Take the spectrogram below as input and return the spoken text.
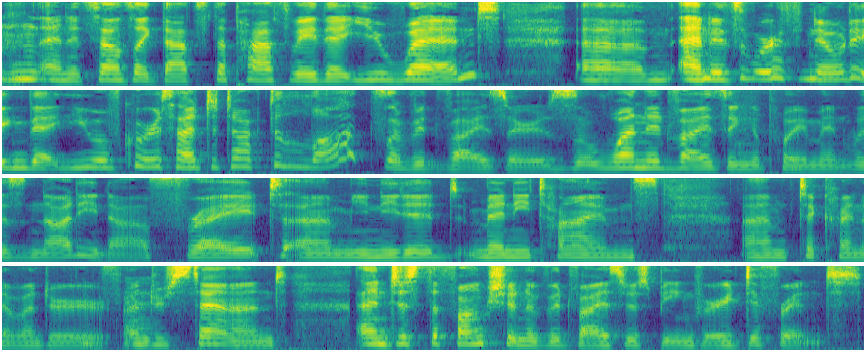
Mm-hmm. and it sounds like that's the pathway that you went. Um, and it's worth noting that you, of course, had to talk to lots of advisors. One advising appointment was not enough right? Um, you needed many times um, to kind of under exactly. understand, and just the function of advisors being very different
